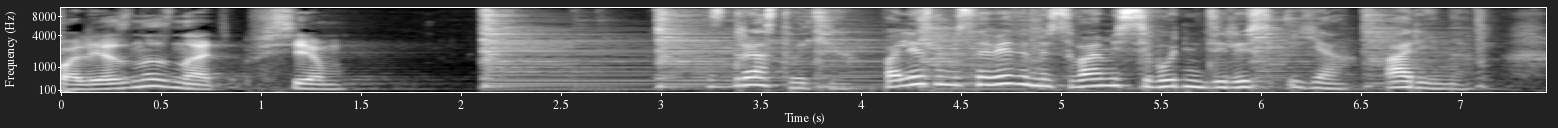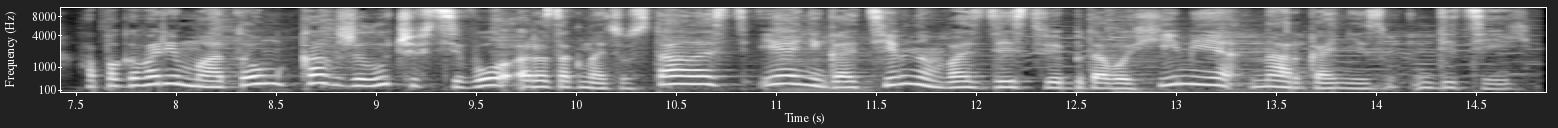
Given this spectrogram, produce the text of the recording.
полезно знать всем. Здравствуйте! Полезными советами с вами сегодня делюсь я, Арина. А поговорим мы о том, как же лучше всего разогнать усталость и о негативном воздействии бытовой химии на организм детей –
